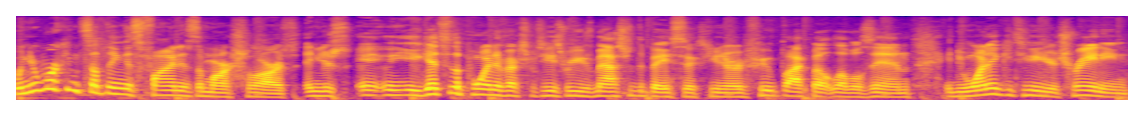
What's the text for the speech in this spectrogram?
when you're working something as fine as the martial arts and, and you get to the point of expertise where you've mastered the basics, you know, a few black belt levels in, and you want to continue your training,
